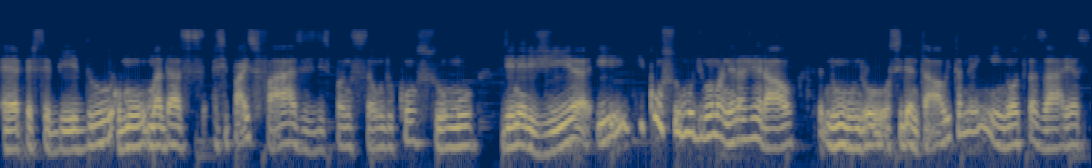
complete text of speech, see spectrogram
é percebido como uma das principais fases de expansão do consumo de energia e de consumo de uma maneira geral no mundo ocidental e também em outras áreas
